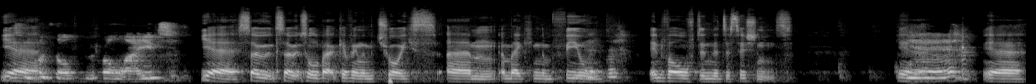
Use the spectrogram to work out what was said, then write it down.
Yeah. some control for their own lives. yeah. So, so it's all about giving them choice um, and making them feel involved in the decisions. Yeah. Yeah.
